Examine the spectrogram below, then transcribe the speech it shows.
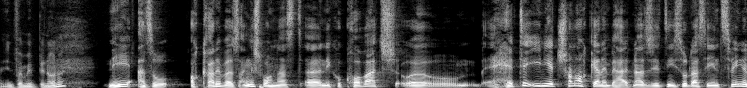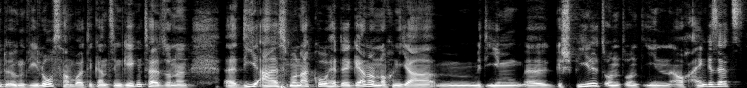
informiert bin, oder? Nee, also auch gerade, weil du es angesprochen hast, äh, Nico Kovac äh, hätte ihn jetzt schon auch gerne behalten. Also jetzt nicht so, dass er ihn zwingend irgendwie loshaben wollte, ganz im Gegenteil, sondern äh, die AS Monaco hätte gerne noch ein Jahr mit ihm äh, gespielt und, und ihn auch eingesetzt.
